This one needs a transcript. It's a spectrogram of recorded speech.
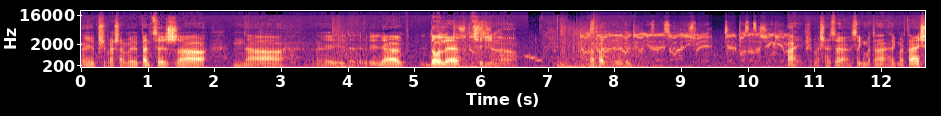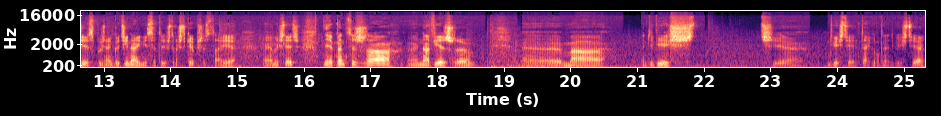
E, przepraszam, e, pancerza na, na dole, czyli na... na pa- e, Tego nie zarysowaliśmy. Cel poza zasięgiem. a, przepraszam, za- zagmatałem się, jest późna godzina i niestety już troszeczkę przestaję e, myśleć. E, Pancerza e, na wieży ma 200... 200, tak, równe 200.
